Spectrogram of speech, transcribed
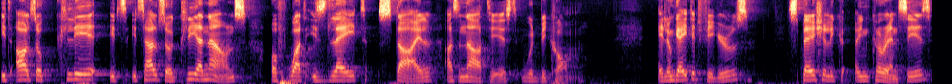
it also clear, it's, it's also a clear announce of what his late style as an artist would become. Elongated figures, spatial incoherencies,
